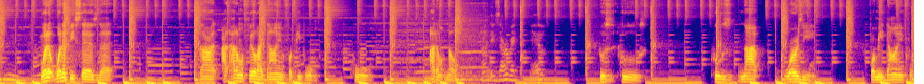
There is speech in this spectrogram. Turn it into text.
Mm. What if, what if he says that God, I, I don't feel like dying for people who I don't know. Undeserving, yeah who's who's who's not worthy for me dying for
